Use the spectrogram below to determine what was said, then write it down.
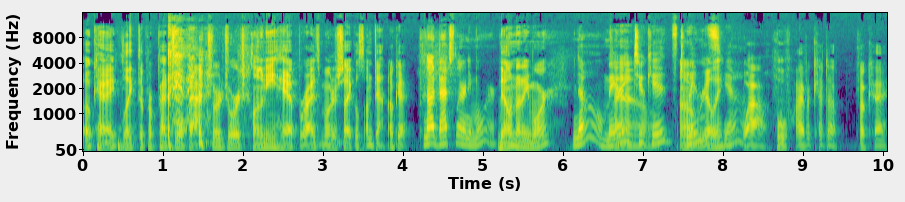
Okay. Like the perpetual bachelor, George Clooney, hip, rides motorcycles. I'm down. Okay. Not Bachelor anymore. No, not anymore. No, married, two Wow. kids, Oh, twins. really? Yeah. Wow. Ooh, I haven't kept up. Okay.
